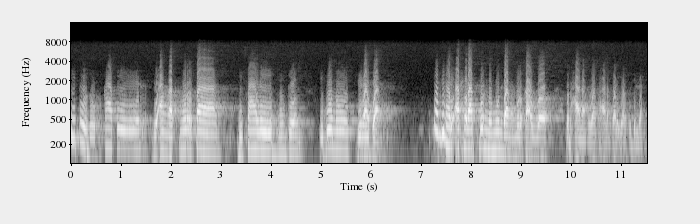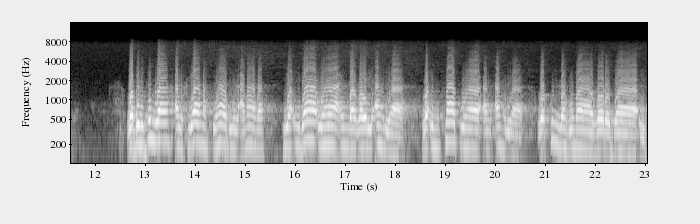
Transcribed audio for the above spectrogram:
Dituduh kafir, dianggap murtad, disalib mungkin, dibunuh, dirajam. Dan di hari akhirat pun mengundang murka Allah subhanahu wa ta'ala. Wabil jumlah al-khiyanah fi hadihil amanah imsakuha an ahliha wa kullahuma ghairu jaiz.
